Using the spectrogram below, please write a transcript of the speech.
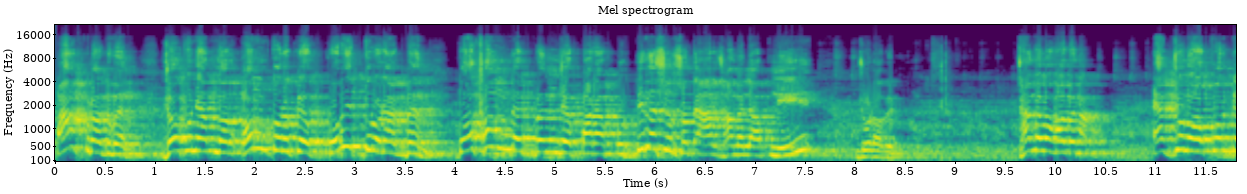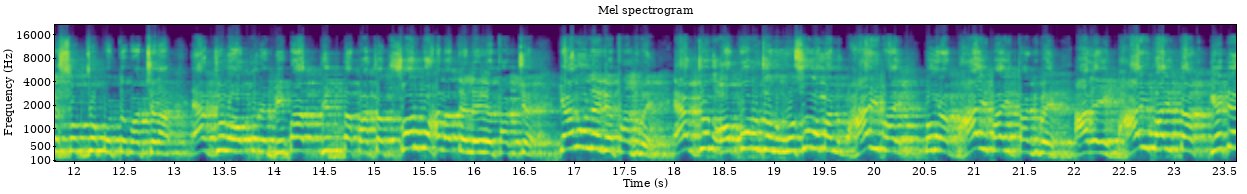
পাক রাখবেন, যখনই আপনার অন্তরকে পবিত্র রাখবেন, তখন দেখবেন যে পাড়া প্রতিবেশীর সাথে আর ঝামেলা আপনি জোড়াবেন ঝামেলা হবে না। একজন অপরকে সহ্য করতে পারছে না। একজন অপরের বিবাদ, ফিতনা, পাচার সর্বহালাতে লেগে থাকছে। কেন লেগে থাকবে? একজন অপরজন আর এই ভাই ভাইটা কেটে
